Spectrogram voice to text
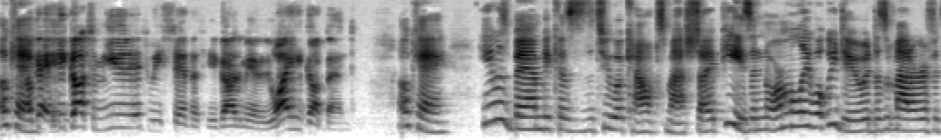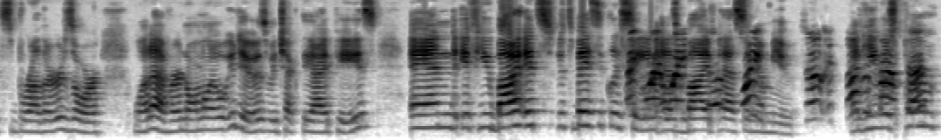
Okay. Okay, he got muted. We said that he got muted. Why he got banned? Okay. He was banned because the two accounts matched IPs. And normally, what we do, it doesn't matter if it's brothers or whatever. Normally, what we do is we check the IPs, and if you buy, it's it's basically seen wait, as wait, so- bypassing wait. a mute. So it doesn't he was perm.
